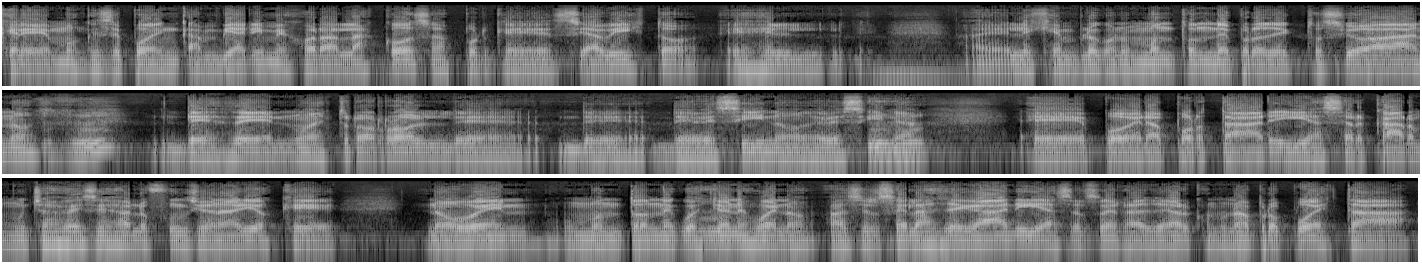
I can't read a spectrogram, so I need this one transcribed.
creemos que se pueden cambiar y mejorar las cosas porque se ha visto, es el, el ejemplo con un montón de proyectos ciudadanos, desde nuestro rol de, de, de vecino, de vecina, eh, poder aportar y acercar muchas veces a los funcionarios que no ven un montón de cuestiones, bueno, hacérselas llegar y hacérselas llegar con una propuesta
